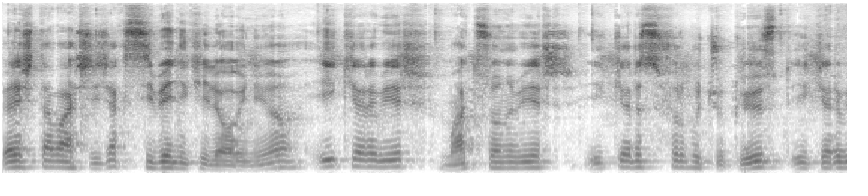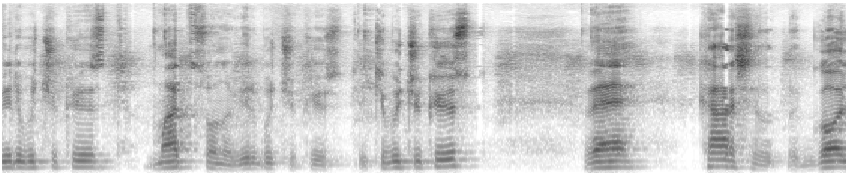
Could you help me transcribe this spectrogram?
5'te başlayacak. Sibenik ile oynuyor. İlk yarı 1, maç sonu 1. İlk yarı 0.5 üst, ilk yarı 1.5 üst, maç sonu 1.5 üst, 2.5 üst ve karşılıklı gol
